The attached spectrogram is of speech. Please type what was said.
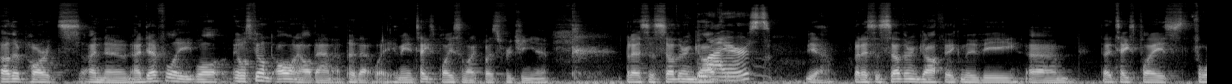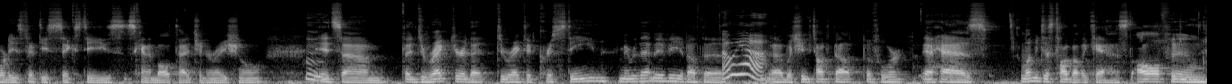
other parts unknown. I definitely, well, it was filmed all in Alabama, put it that way. I mean, it takes place in like West Virginia, but it's a Southern Gothic. Liars. Yeah, but it's a Southern Gothic movie um, that takes place 40s, 50s, 60s. It's kind of multi generational. Hmm. It's um, the director that directed Christine. Remember that movie about the? Oh, yeah. uh, which you've talked about before. It has. Let me just talk about the cast, all of whom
